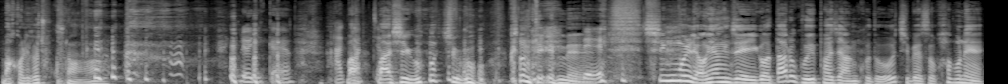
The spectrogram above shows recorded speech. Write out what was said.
막걸리가 좋구나. 그러니까요. 마, 아깝죠. 마 시고 주고 그럼 되겠네. 네. 식물 영양제 이거 따로 구입하지 않고도 집에서 화분에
